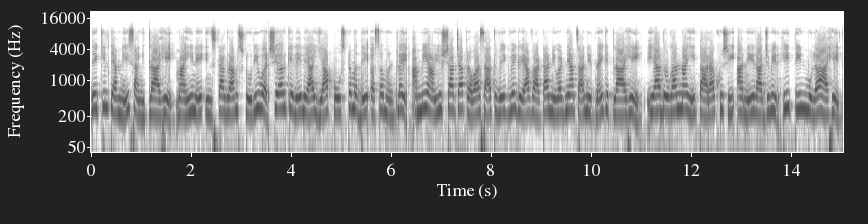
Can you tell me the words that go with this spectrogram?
देखील त्यांनी सांगितलं आहे. माहीने इंस्टाग्राम स्टोरीवर शेअर केलेल्या या पोस्टमध्ये असं म्हटलंय आम्ही आयुष्याच्या प्रवासात वेगवेगळ्या वाटा निवडण्याचा निर्णय घेतला आहे. या दोघांनाही तारा खुशी आणि राजवीर ही तीन मुलं आहेत.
